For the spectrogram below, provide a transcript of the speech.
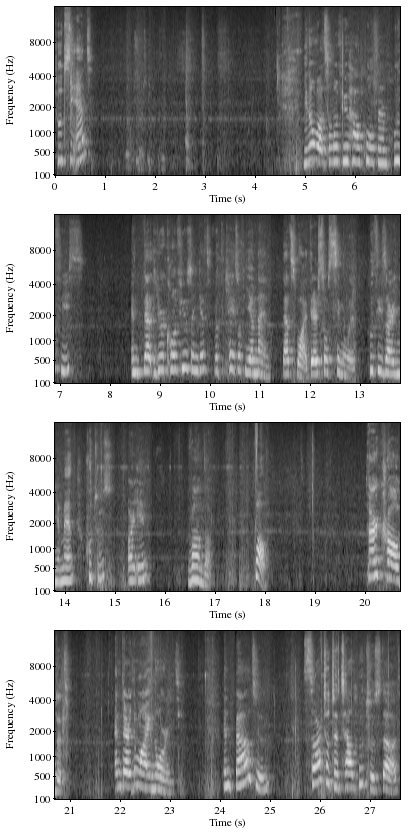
Tutsi and? You know what? Some of you have called them Houthis, and that you're confusing it with the case of Yemen. That's why they're so similar. Houthis are in Yemen, Hutus are in Rwanda. Well, they're crowded, and they're the minority. And Belgium started to tell Hutus that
